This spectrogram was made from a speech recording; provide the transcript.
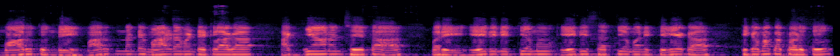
మారుతుంది. మారుతుందంటే మారడం అంటే ఎట్లాగా? అజ్ఞానం చేత మరి ఏది నిత్యము ఏది సత్యం అని తెలియక తికమక పడుతూ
